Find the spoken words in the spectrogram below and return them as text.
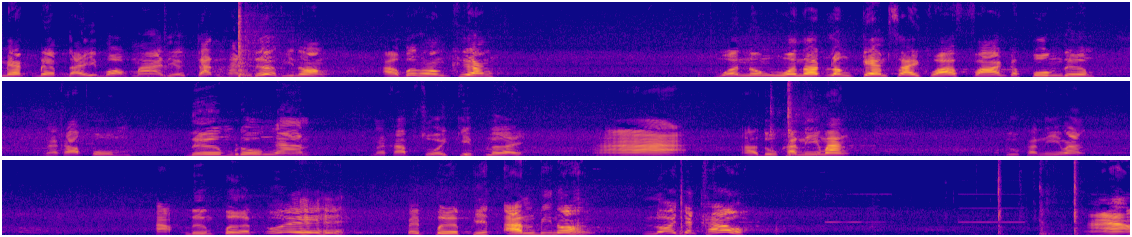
แม็กแบบใดบอกมา เดี๋ยวจัดให้เด้อพี่น้อง เอาเบื้องห้องเครื่อง หัวนงหัวน็อตลองแก้มซ้ายขวาฝากระโปรงเดิมนะครับผมเดิมโรงงานนะครับ สวยกิบเลย อ่าอ่าดูคันนี้มั่ง ดูคันนี้มั่งอะลืมเปิด โอ้ย ไปเปิดพิษอันพี่น้องรอยจะเข้าอ้าว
